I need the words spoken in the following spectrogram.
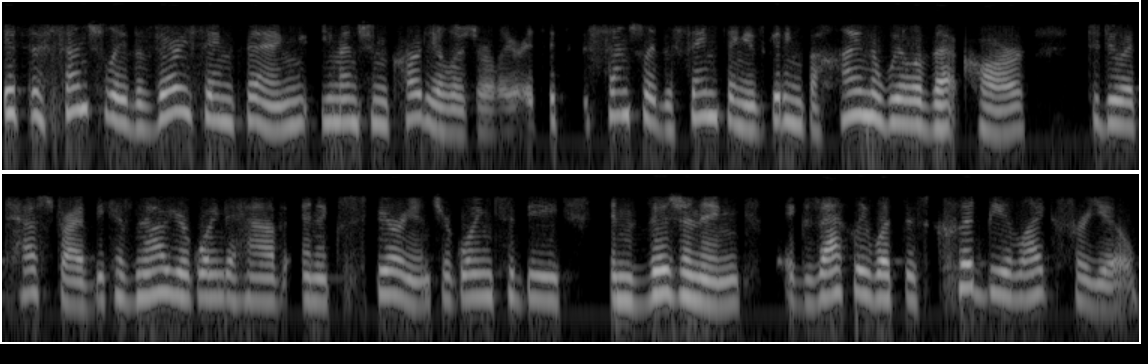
it's essentially the very same thing. You mentioned car dealers earlier. It's, it's essentially the same thing as getting behind the wheel of that car to do a test drive because now you're going to have an experience. You're going to be envisioning exactly what this could be like for you.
